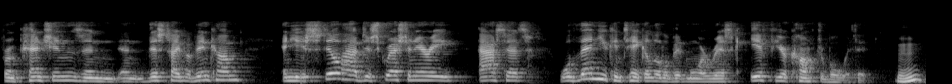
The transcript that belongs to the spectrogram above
from pensions and, and this type of income, and you still have discretionary assets, well, then you can take a little bit more risk if you're comfortable with it. Mm-hmm.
